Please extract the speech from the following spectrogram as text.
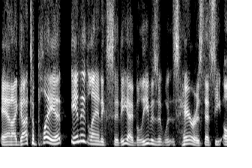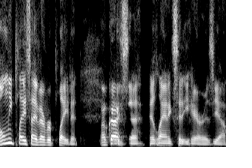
and I got to play it in Atlantic City. I believe as it was Harrah's. That's the only place I've ever played it. Okay, was, uh, Atlantic City Harrah's, Yeah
